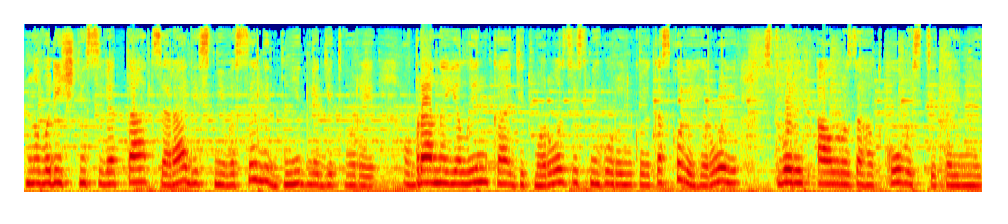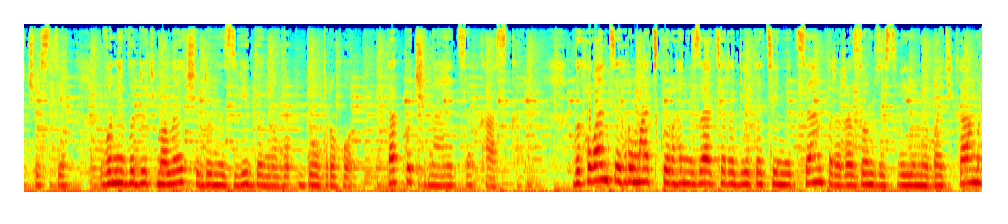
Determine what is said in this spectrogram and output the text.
Новорічні свята це радісні, веселі дні для дітвори. Вбрана ялинка, Дід Мороз зі Снігуронькою, казкові герої створюють ауру загадковості таємничості. Вони ведуть малечу до незвіданого доброго. Так починається казка. Вихованці громадської організації Реабілітаційний центр разом зі своїми батьками,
